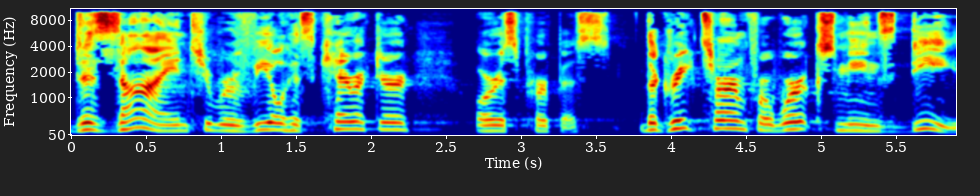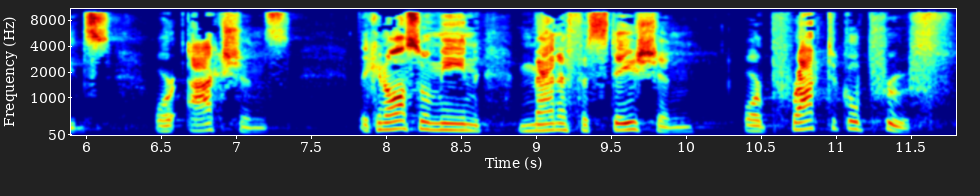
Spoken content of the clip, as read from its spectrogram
designed to reveal his character or his purpose. The Greek term for works means deeds or actions. It can also mean manifestation or practical proof.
